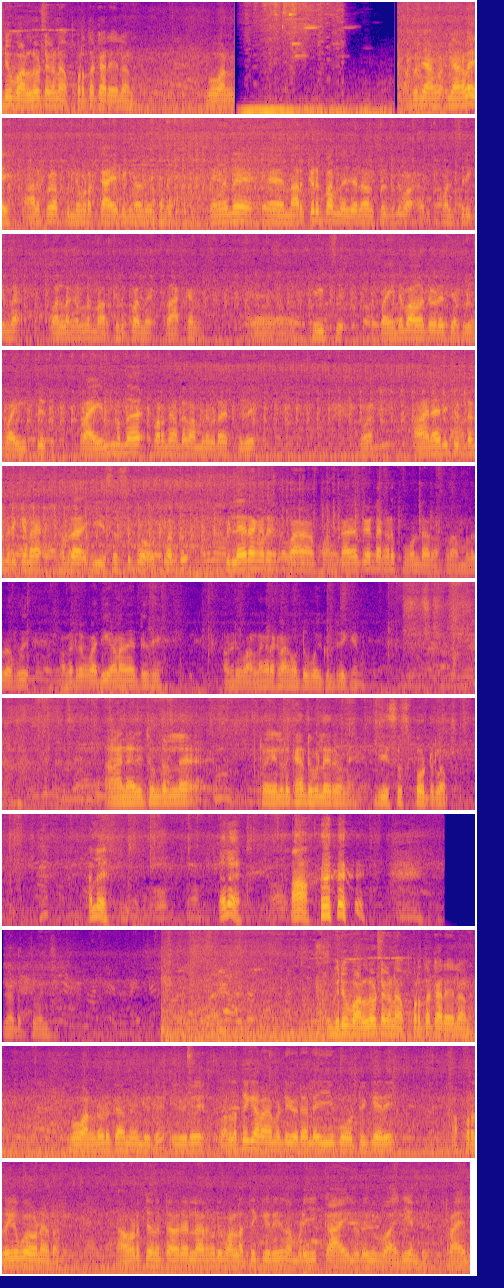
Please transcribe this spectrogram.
ഇവർ വള്ളം അപ്പുറത്തെ കരയിലാണ്. അപ്പോൾ വള്ളം അപ്പോൾ ഞങ്ങൾ ഞങ്ങളേ ആലപ്പുഴ പുന്നമടക്കായൽ ഇങ്ങനെ നിൽക്കുന്നത് ഞങ്ങളിന്ന് നറുക്കെടുപ്പാണ്. ജലോത്സവത്തിൽ മത്സരിക്കുന്ന വള്ളങ്ങളുടെ നറുക്കെടുപ്പാണ് ട്രാക്കൻ ഹീറ്റ്സ്. അപ്പോൾ അതിന്റെ ഭാഗമായിട്ട് ഇവിടെ എത്തി. അപ്പോൾ വൈറ്റ് ട്രയൽ എന്ന് പറഞ്ഞുകൊണ്ട് നമ്മളിവിടെ എത്തിയത്. അപ്പോൾ ആനാരി ചുണ്ടെന്നിരിക്കണ നമ്മുടെ ജീസസ് ക്ലബ്ബ് പിള്ളേർ അങ്ങോട്ട് പങ്കാളിയൊക്കെ ആയിട്ട് അങ്ങോട്ട് പോകണ്ടായിരുന്നു. അപ്പോൾ നമ്മൾ അത് അവരുടെ വരി കാണാനായിട്ട് അവർ വള്ളം കിടക്കണം അങ്ങോട്ട് പോയിക്കൊണ്ടിരിക്കുകയാണ്. ആനാരി ചുണ്ടലിലെ ട്രെയിൽ എടുക്കാൻ പിള്ളേർ വേണേ ജീസസ് സ്പോർട്ട് ക്ലബ് അല്ലേ? അല്ലേ? ആ. അടുത്ത് വഞ്ചി വള്ളം ഇട്ടേക്കണ അപ്പുറത്തെ കരയിലാണ്. അപ്പോൾ വള്ളം എടുക്കാൻ വേണ്ടിയിട്ട് ഇവർ വള്ളത്തിൽ കയറാൻ വേണ്ടി ഇവരെല്ലാം ഈ ബോട്ടിൽ കയറി അപ്പുറത്തേക്ക് പോകണം കേട്ടോ. അവിടെ ചെന്നിട്ട് അവരെല്ലാവരും കൂടി വള്ളത്തിൽ കയറി നമ്മുടെ ഈ കായലിലൂടെ ഒരു വരിയുണ്ട് ട്രയൽ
